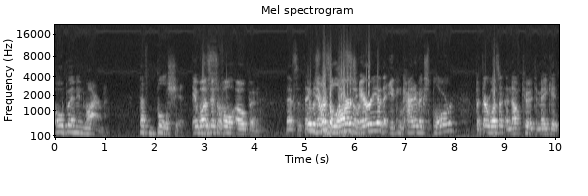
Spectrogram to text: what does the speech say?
open environment. That's bullshit. It wasn't circle. full open. That's the thing. It was there like was a large circle. area that you can kind of explore, but there wasn't enough to it to make it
